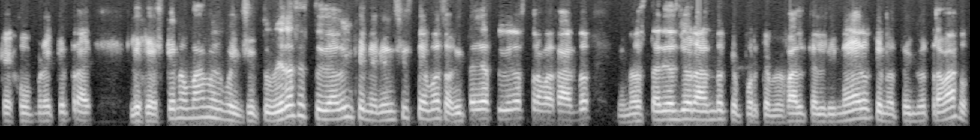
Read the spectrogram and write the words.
quejumbre que trae. Le dije, es que no mames, güey, si tuvieras estudiado ingeniería en sistemas, ahorita ya estuvieras trabajando y no estarías llorando que porque me falta el dinero, que no tengo trabajo.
